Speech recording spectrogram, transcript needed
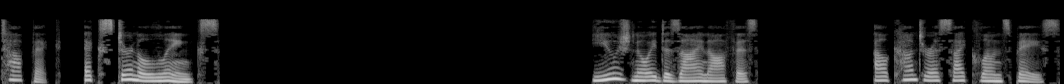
Topic. External links Yuzhnoi Design Office Alcantara Cyclone Space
